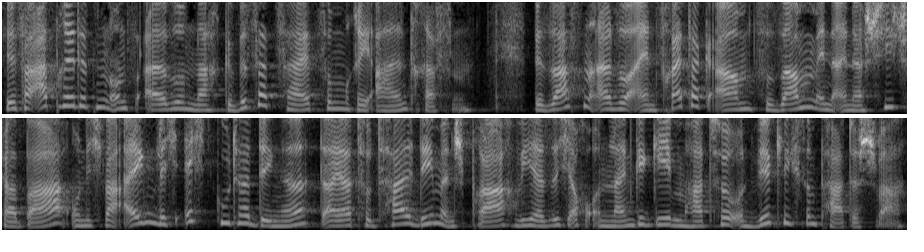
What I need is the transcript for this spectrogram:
Wir verabredeten uns also nach gewisser Zeit zum realen Treffen. Wir saßen also einen Freitagabend zusammen in einer Shisha-Bar und ich war eigentlich echt guter Dinge, da er total dem entsprach, wie er sich auch online gegeben hatte und wirklich sympathisch war.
